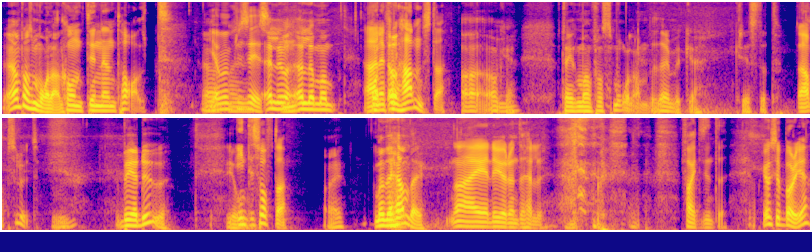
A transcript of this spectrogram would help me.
Är han från Småland? kontinentalt. Ja men precis. Eller, Mm. eller man... Han är från Halmstad. Ja, okej. Mm. Jag tänkte man från Småland, det där är mycket kristet. Ja, absolut. Ber du? Jo. Inte så ofta. Men det händer? Nej, det gör det inte heller. Faktiskt inte. Jag ska också börja.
